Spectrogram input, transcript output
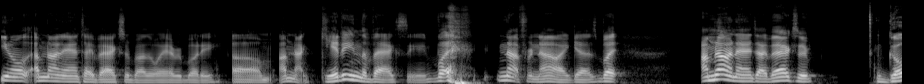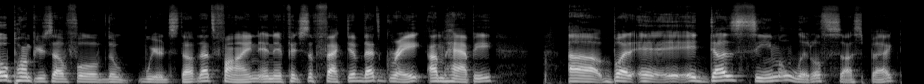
you know i'm not an anti-vaxxer by the way everybody. Um i'm not getting the vaccine but not for now i guess. But i'm not an anti-vaxxer. Go pump yourself full of the weird stuff. That's fine. And if it's effective that's great. I'm happy. Uh, but it, it does seem a little suspect,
